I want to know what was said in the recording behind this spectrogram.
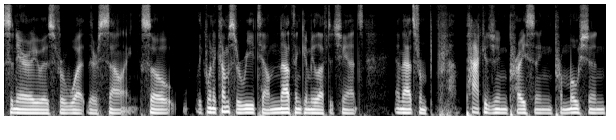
scenario is for what they're selling. So, like when it comes to retail, nothing can be left to chance. And that's from packaging, pricing, promotion.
